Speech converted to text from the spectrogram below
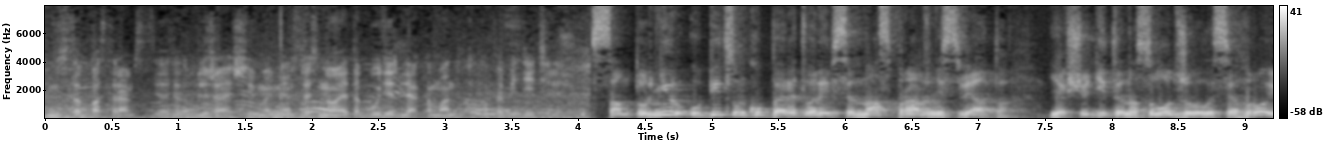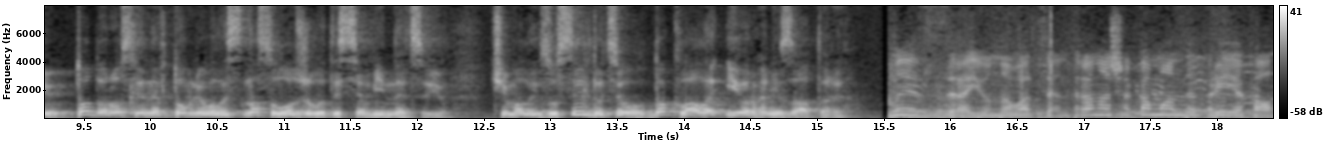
ну, постараемся сделать это в ближайший момент. То есть, но это будет для команды только победителей. Сам турнір у підсумку перетворився на справжнє свято. Якщо діти насолоджувалися грою, то дорослі не втомлювались насолоджуватися Вінницею. Чималих зусиль до цього доклали і організатори. Мы из районного центра, наша команда приехала.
